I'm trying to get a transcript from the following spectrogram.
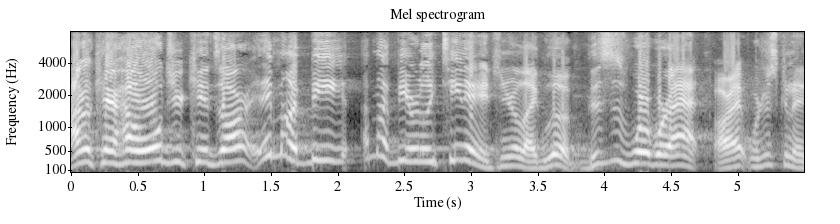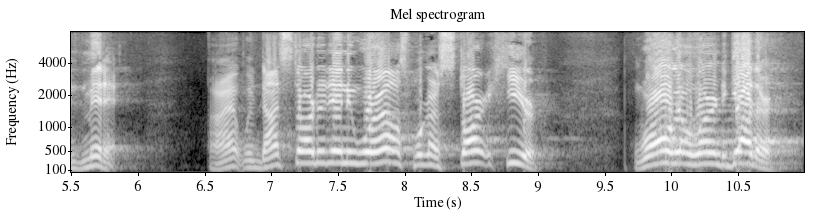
I don't care how old your kids are. It might be, it might be early teenage, and you're like, look, this is where we're at. All right, we're just going to admit it. All right, we've not started anywhere else. We're going to start here. We're all going to learn together.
